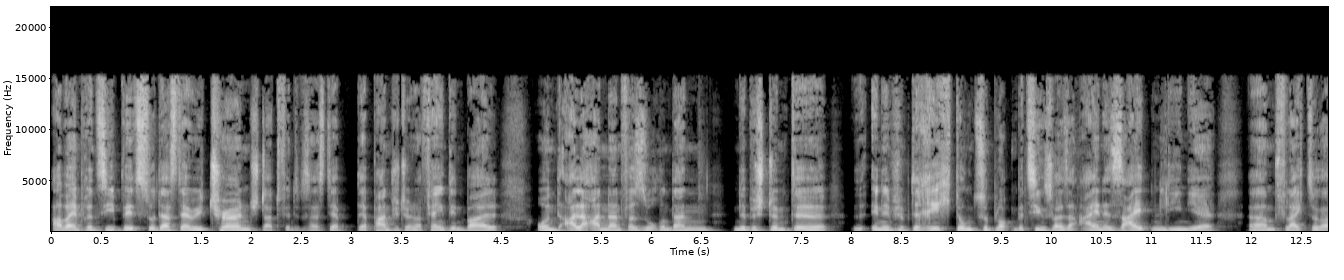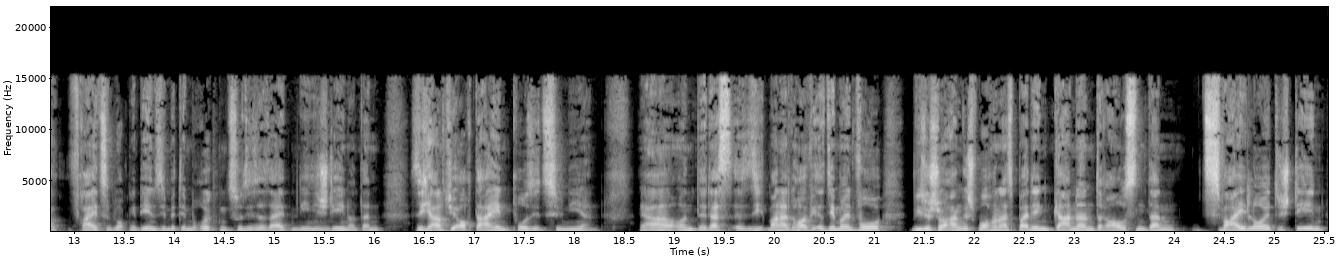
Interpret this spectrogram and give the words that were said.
Aber im Prinzip willst du, dass der Return stattfindet. Das heißt, der, der Punt-Returner fängt den Ball und alle anderen versuchen dann eine bestimmte, in eine bestimmte Richtung zu blocken, beziehungsweise eine Seitenlinie ähm, vielleicht sogar frei zu blocken, indem sie mit dem Rücken zu dieser Seitenlinie mhm. stehen und dann sich natürlich auch dahin positionieren. Ja, und äh, das äh, sieht man halt häufig, also dem Moment, wo, wie du schon angesprochen hast, bei den Gunnern draußen dann zwei Leute stehen,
